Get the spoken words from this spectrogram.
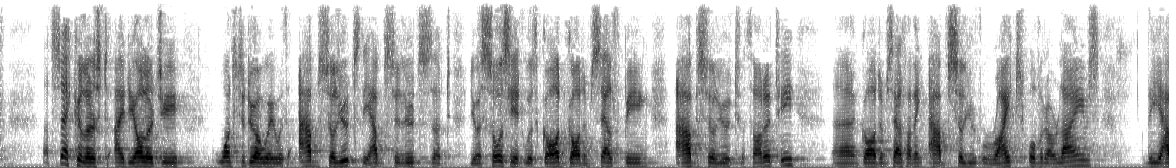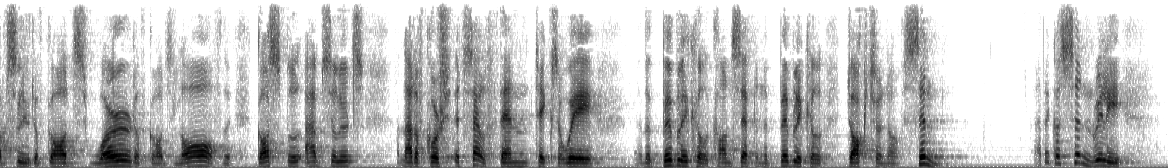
That secularist ideology wants to do away with absolutes, the absolutes that you associate with God, God Himself being absolute authority, uh, God Himself having absolute right over our lives, the absolute of God's Word, of God's law, of the gospel absolutes. And that, of course, itself then takes away the biblical concept and the biblical doctrine of sin. Uh, because sin really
